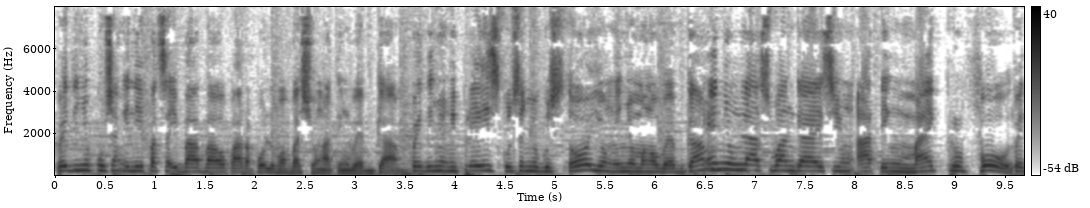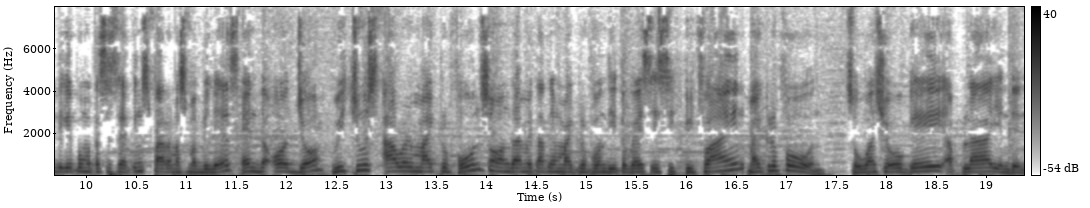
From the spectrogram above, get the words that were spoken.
pwede nyo po siyang ilipat sa ibabaw para po lumabas yung ating webcam. Pwede nyo i-place kung saan nyo gusto yung inyong mga webcam. And yung last one guys, yung ating microphone. Pwede kayo pumunta sa settings para mas mabilis. And the audio, we choose our microphone. So ang gamit nating microphone dito guys is si Fine Microphone. So once you okay, apply and then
